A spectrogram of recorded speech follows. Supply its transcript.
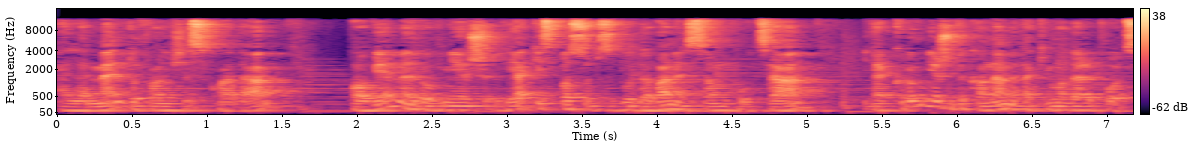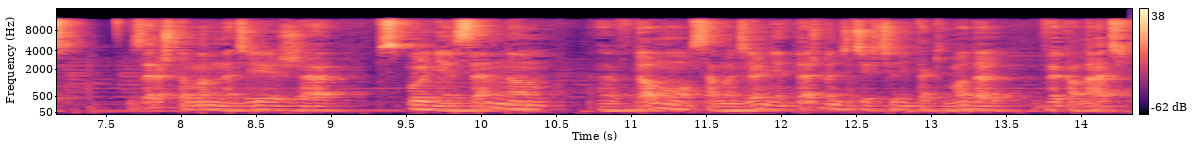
elementów on się składa. Powiemy również, w jaki sposób zbudowane są płuca, jak również wykonamy taki model płuc. Zresztą mam nadzieję, że wspólnie ze mną w domu samodzielnie też będziecie chcieli taki model wykonać.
